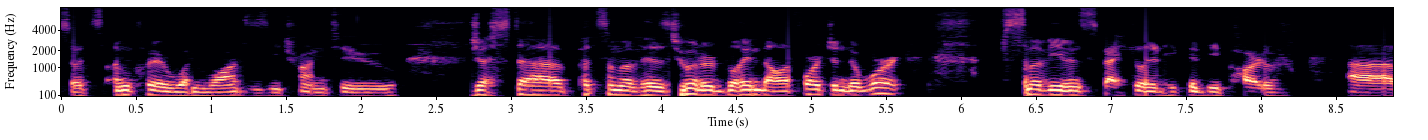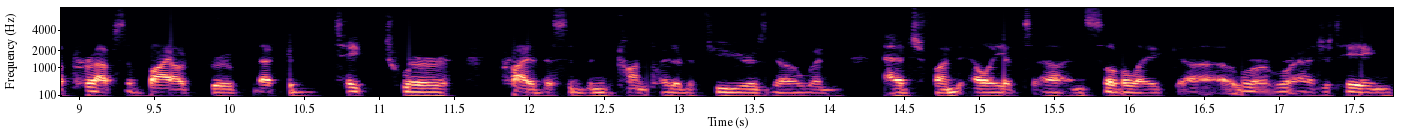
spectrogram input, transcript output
So it's unclear what he wants. Is he trying to just uh, put some of his $200 billion fortune to work? Some have even speculated he could be part of uh, perhaps a buyout group that could take Twitter private. This had been contemplated a few years ago when hedge fund Elliott uh, and Silver Lake uh, were, were agitating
